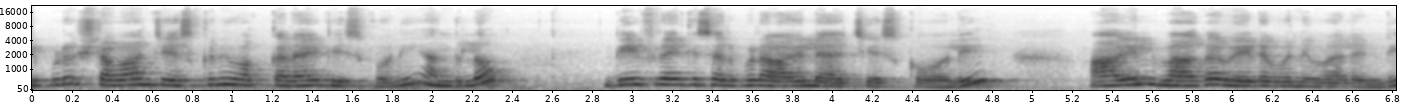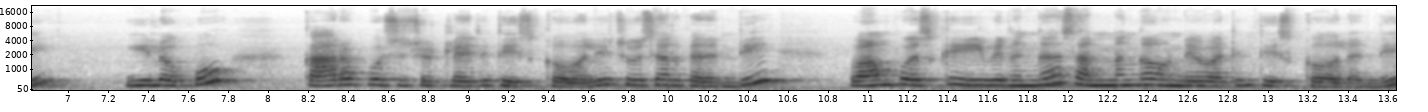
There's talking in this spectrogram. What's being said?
ఇప్పుడు స్టవ్ ఆన్ చేసుకుని ఒక కడాయి తీసుకొని అందులో డీప్ ఫ్రైకి సరిపడా ఆయిల్ యాడ్ చేసుకోవాలి. ఆయిల్ బాగా వేడవనివ్వాలండి. ఈలోపు కారపూస చుట్లు అయితే తీసుకోవాలి. చూసారు కదండి? వాంపూసకి ఈ విధంగా సన్నంగా ఉండే వాటిని తీసుకోవాలండి.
